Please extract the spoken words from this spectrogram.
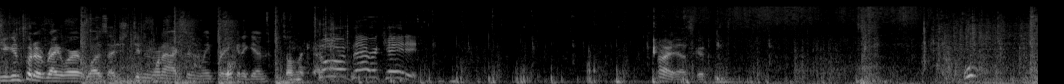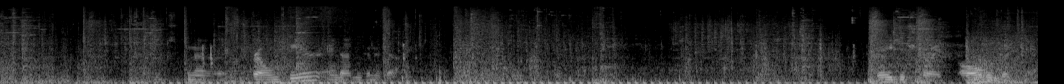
you can put it right where it was. I just didn't want to accidentally break it again. It's on the couch. Door barricaded. Alright, that's good. just gonna throw him here, and I'm gonna die. They destroyed all the good cameras.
